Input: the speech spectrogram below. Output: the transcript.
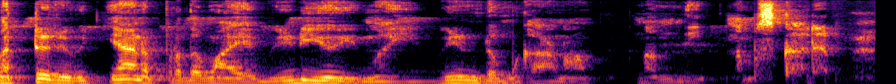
മറ്റൊരു വിജ്ഞാനപ്രദമായ വീഡിയോയുമായി വീണ്ടും കാണാം. നന്ദി. നമസ്കാരം.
